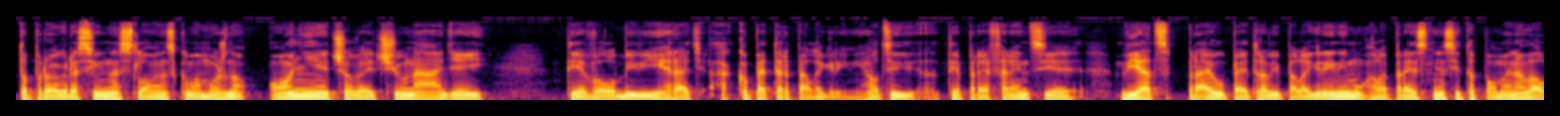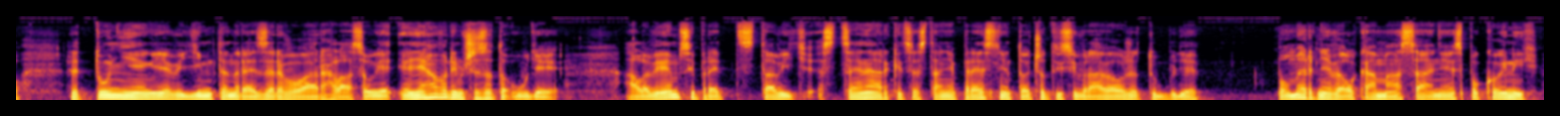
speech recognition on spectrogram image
to progresívne Slovensko má možno o niečo väčšiu nádej tie voľby vyhrať ako Peter Pellegrini. Hoci tie preferencie viac prajú Petrovi Pellegrinimu, ale presne si to pomenoval, že tu niekde vidím ten rezervoár hlasov. Ja, ja nehovorím, že sa to udeje, ale viem si predstaviť scenár, keď sa stane presne to, čo ty si vravel, že tu bude pomerne veľká masa nespokojných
